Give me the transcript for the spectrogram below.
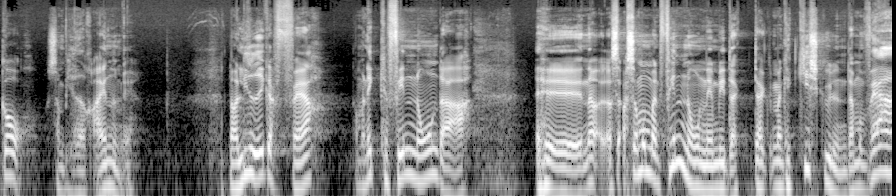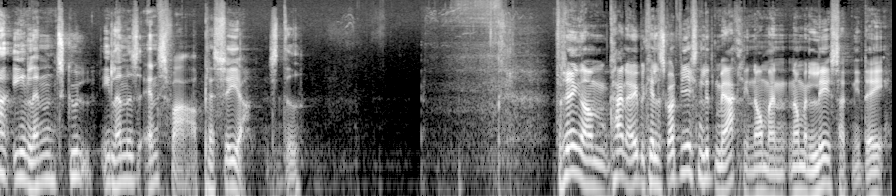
går, som vi havde regnet med. Når livet ikke er fair, når man ikke kan finde nogen, der Øh, og, så, og så må man finde nogen, nemlig, der, der, man kan give skylden. Der må være en eller anden skyld, en eller andet ansvar at placere et sted. Fortællingen om Kain og Abel kan godt virke sådan lidt mærkelig, når man, når man læser den i dag.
